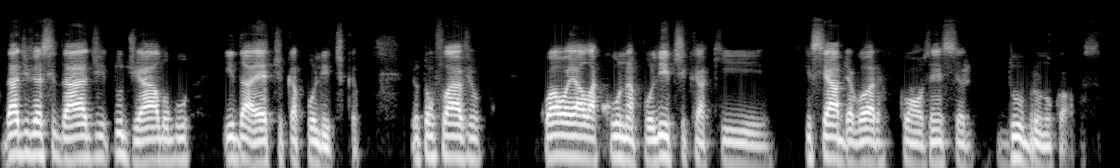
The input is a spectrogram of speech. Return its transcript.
da diversidade, do diálogo e da ética política. Milton Flávio, qual é a lacuna política que, que se abre agora com a ausência do Bruno Covas?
